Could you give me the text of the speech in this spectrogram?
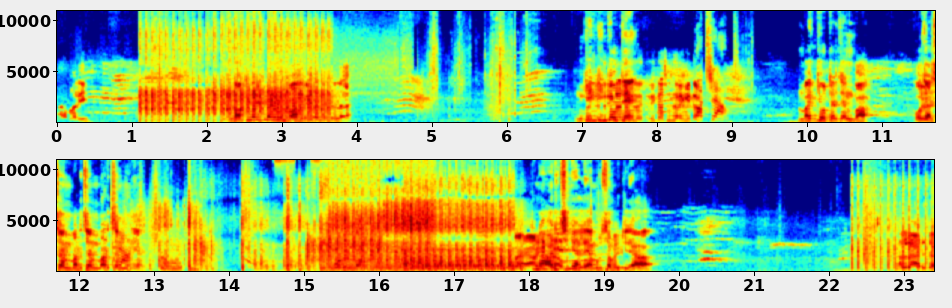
அது மாதிரி. பின்னாடி பின்னாடி இங்க இங்க இங்க ஒருத்தன் இறங்கிட்டான் இங்க அடிச்சான் போச்சு அடிச்சான் படிச்சான் படிச்சான் பண்ணியா ஓடுதுப்பா என்ன அடிச்சியா இல்லையா? முடிச்சா முடிக்கலையா? நல்லா அடிச்சா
